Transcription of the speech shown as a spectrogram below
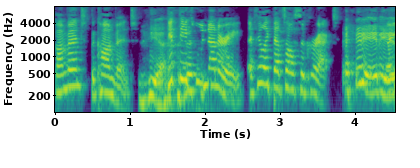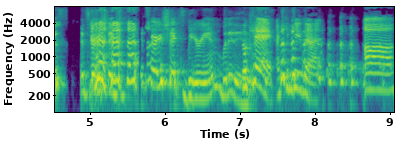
Convent? The convent. Yeah. Get thee to a nunnery. I feel like that's also correct. it, it Right? is. It's very it's very Shakespearean, but it is. Okay, I can do that. Uh,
